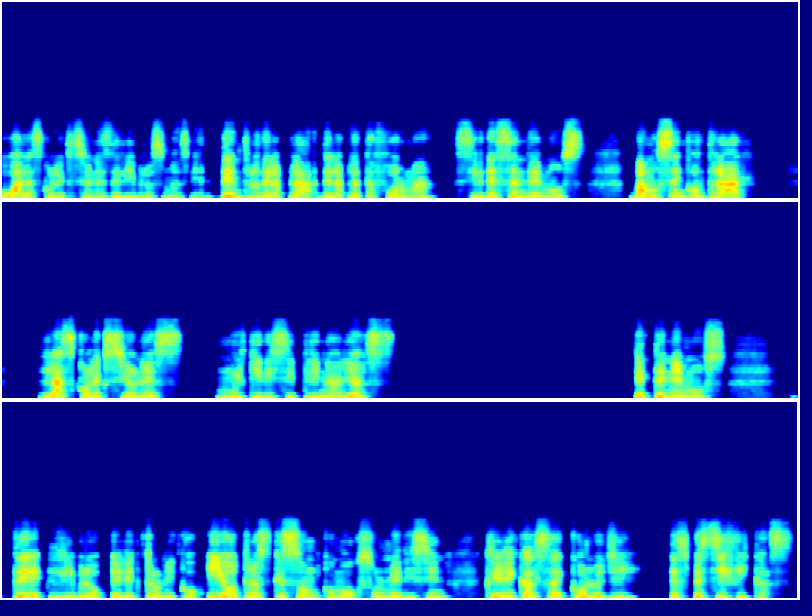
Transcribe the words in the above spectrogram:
O a las colecciones de libros más bien. Dentro de la, de la plataforma, si descendemos, vamos a encontrar las colecciones multidisciplinarias que tenemos de libro electrónico y otras que son como Oxford Medicine, Clinical Psychology, específicas.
